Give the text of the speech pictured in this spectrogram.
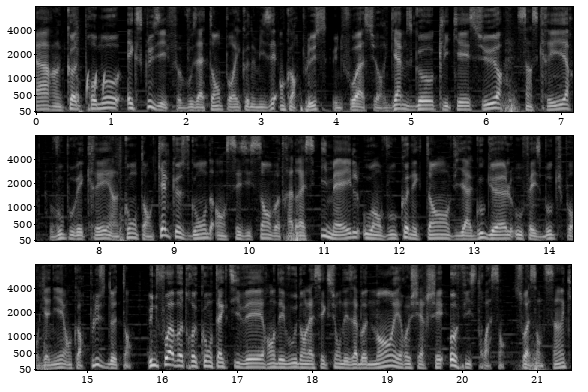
un code promo exclusif vous attend pour économiser encore plus. Une fois sur GamesGo, cliquez sur s'inscrire. Vous pouvez créer un compte en quelques secondes en saisissant votre adresse email ou en vous connectant via Google ou Facebook pour gagner encore plus de temps. Une fois votre compte activé, rendez-vous dans la section des abonnements et recherchez Office 365.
